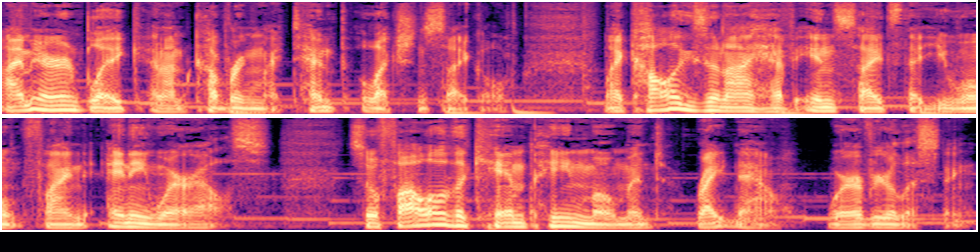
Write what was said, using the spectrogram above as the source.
I'm Aaron Blake, and I'm covering my 10th election cycle. My colleagues and I have insights that you won't find anywhere else. So follow the Campaign Moment right now, wherever you're listening.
